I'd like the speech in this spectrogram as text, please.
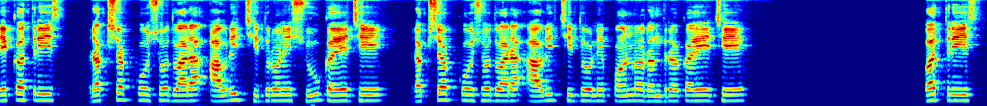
એકત્રીસ, રક્ષક કોષો દ્વારા આવરિત છિદ્રોને શું કહે છે? રક્ષક કોષો દ્વારા આવરિત છિદ્રોને પર્ણરંધ્ર કહે છે. બત્રીસ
